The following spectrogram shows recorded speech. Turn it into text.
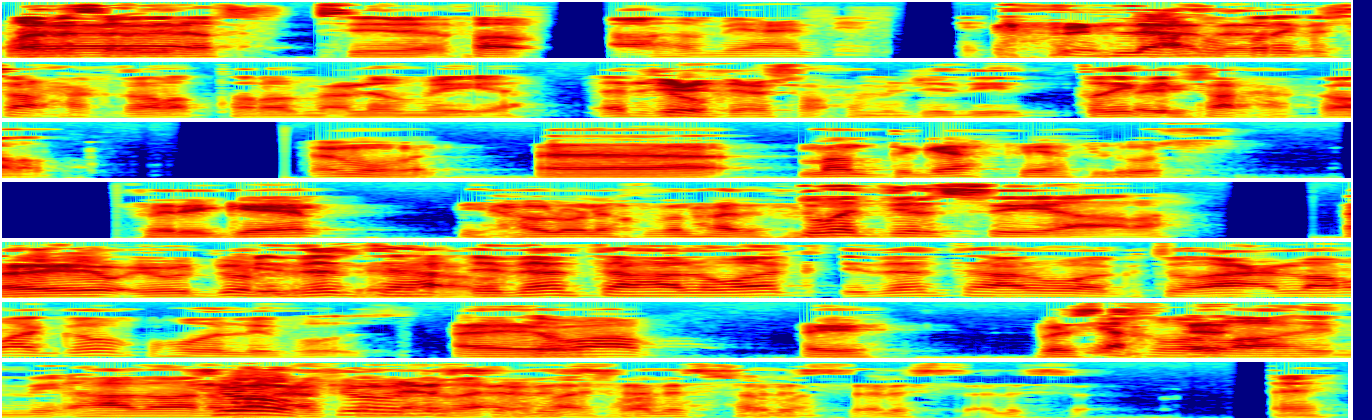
وأنا آه، أسوي نفسي فاهم يعني لا أصلا لا طريقة شرحك غلط ترى معلومية. أرجع. أرجع اشرح من جديد. طريقة أي. شرحك غلط. عموما آه منطقة فيها فلوس فريقين يحاولون يأخذون هذه الفلوس. تودي السيارة. أيوه يودون إذا انتهى إذا انتهى الوقت إذا انتهى الوقت وأعلى رقم هو اللي يفوز. أيوه. تمام إيه بس يا أخي والله اني هذا أنا شوف شوف لسه لسه لسه. لسه لسه لسه. إيه.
